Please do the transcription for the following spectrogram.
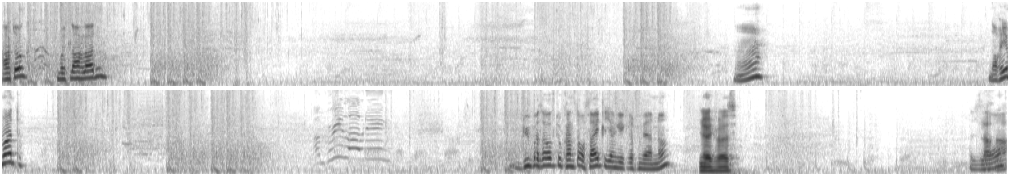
Achtung, muss nachladen. Ja. Noch jemand? Du, pass auf, du kannst auch seitlich angegriffen werden, ne? Ja, ich weiß. So.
